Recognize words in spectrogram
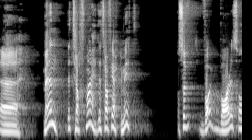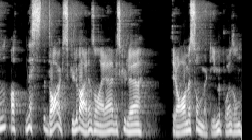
Eh, men det traff meg. Det traff hjertet mitt. Og så var det sånn at neste dag skulle være en sånn her, Vi skulle dra med sommertime på en sånn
